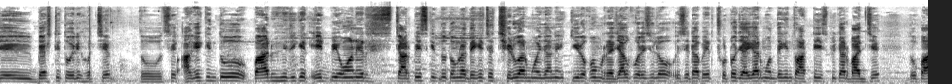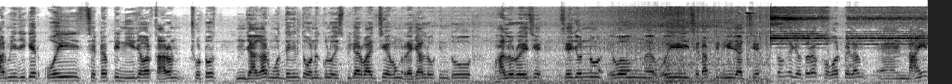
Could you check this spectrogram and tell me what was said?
যে ব্যাসটি তৈরি হচ্ছে, তো সে আগে কিন্তু পার মিউজিকের এইট বি ওয়ানের চার পিস কিন্তু তোমরা দেখেছ, ছেড়ুয়ার ময়দানে কি রকম রেজাল্ট করেছিল। ওই সেটআপের ছোট জায়গার মধ্যে কিন্তু আটটি স্পিকার বাজছে। তো পার মিউজিকের ওই সেটআপটি নিয়ে যাওয়ার কারণ ছোট জায়গার মধ্যে কিন্তু অনেকগুলো স্পিকার বাজছে এবং রেজাল্টও কিন্তু ভালো রয়েছে। সেই জন্য এবং ওই সেটআপটি নিয়ে যাচ্ছে। সঙ্গে যতটা খবর পেলাম নাইন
